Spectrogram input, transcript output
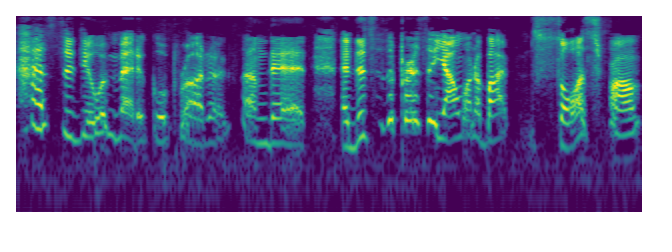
has to do with medical products, I'm dead. And this is the person y'all want to buy sauce from,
